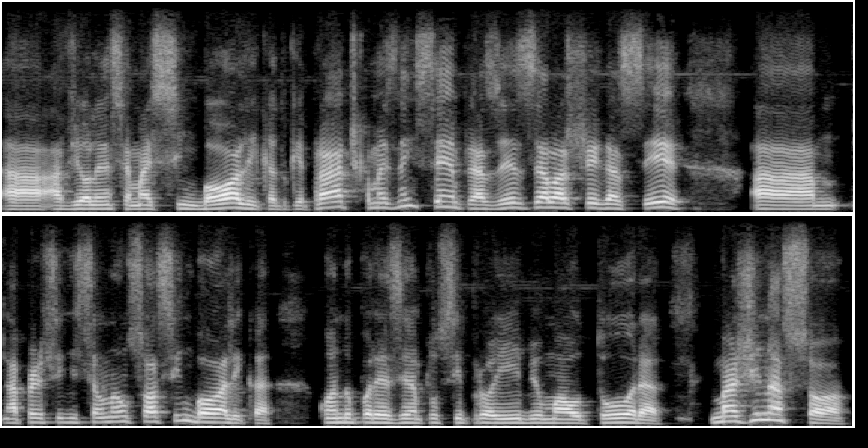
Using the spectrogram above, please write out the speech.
a, a, violência é mais simbólica do que prática, mas nem sempre. Às vezes ela chega a ser a, a perseguição não só simbólica, quando, por exemplo, se proíbe uma autora. Imagina só,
